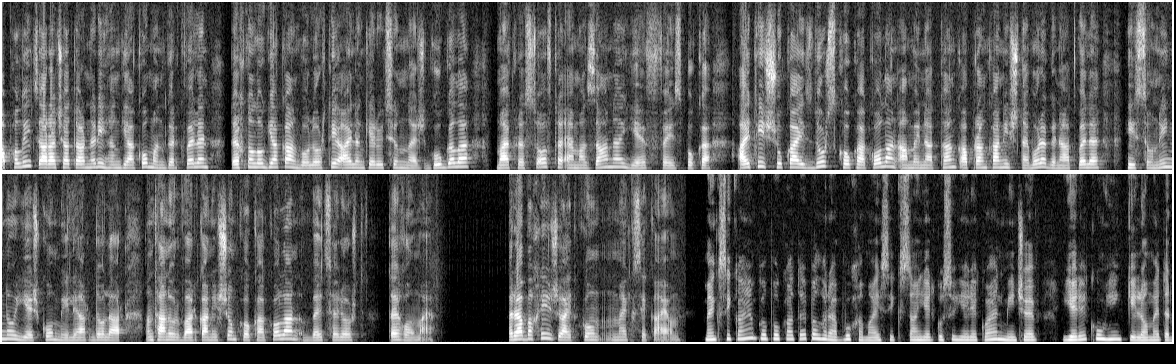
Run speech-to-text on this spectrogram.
Apple-ից առաջատարների հնգյակում ընդգրկվել են տեխնոլոգիական ոլորտի այլ ընկերություններ՝ Google-ը, Microsoft-ը, Amazon-ը եւ Facebook-ը։ IT շուկայից դուրս Coca-Cola-ն ամենաթանկ ապրանքանիշն է, որը գնահատվել է 59.2 միլիարդ դոլար։ Ընդհանուր վարկանիշում Coca-Cola-ն 6-րդ տեղում է։ Հրաբխի ժայթքում Մեքսիկայում Մեքսիկայում փոփոխատեպ հրաբուխը մայիսի 22-ի երեկոյան մինչև 3.5 կիլոմետր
